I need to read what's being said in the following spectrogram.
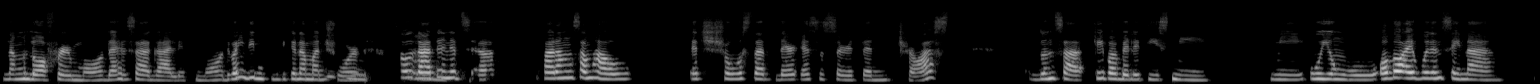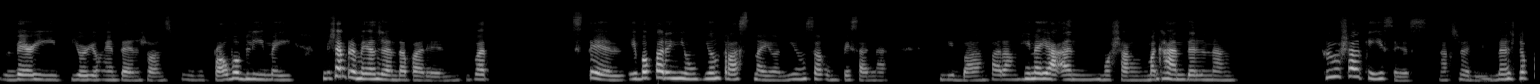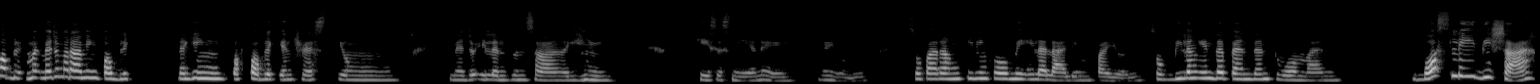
ng law firm mo dahil sa galit mo? 'Di ba hindi hindi ka naman sure. So that in itself, parang somehow it shows that there is a certain trust dun sa capabilities ni ni Uyong Woo. Although I wouldn't say na very pure yung intentions. Probably may, syempre may agenda pa rin. But still, iba pa rin yung, yung trust na yun, yung sa umpisa na, di ba? Parang hinayaan mo siyang mag-handle ng crucial cases, actually. Medyo public, medyo maraming public, naging of public interest yung medyo ilan dun sa naging cases ni ano eh. Ngayon. So parang feeling ko may ilalalim pa yun. So bilang independent woman, boss lady siya.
